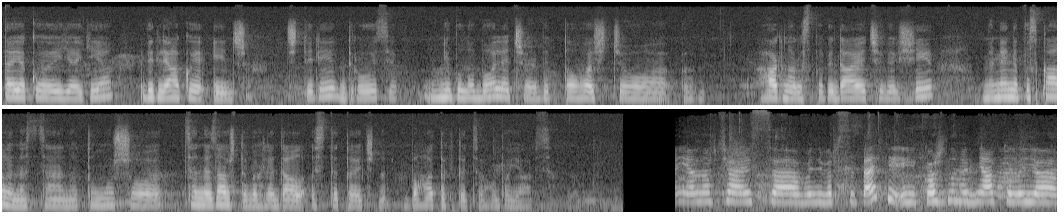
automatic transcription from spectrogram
те, якою я є, відлякує інших вчителів, друзів. Мені було боляче від того, що е, гарно розповідаючи вірші, мене не пускали на сцену, тому що це не завжди виглядало естетично, і багато хто цього боявся. Я навчаюся в університеті, і кожного дня, коли я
